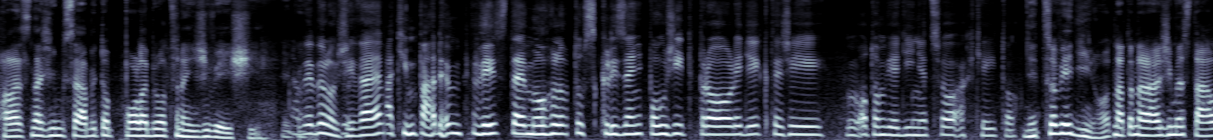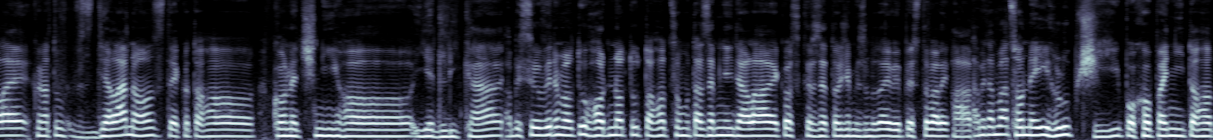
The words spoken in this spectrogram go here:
ale snažím se, aby to pole bylo co nejživější. Aby bylo živé a tím pádem vy jste mohl tu sklizeň použít pro lidi, kteří o tom vědí něco a chtějí to. Něco vědí, no. Na to narážíme stále jako na tu vzdělanost jako toho konečného jedlíka, aby si uvědomil tu hodnotu toho, co mu ta země dala jako skrze to, že my jsme tady vypěstovali a aby tam byla co nejhlubší pochopení toho,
